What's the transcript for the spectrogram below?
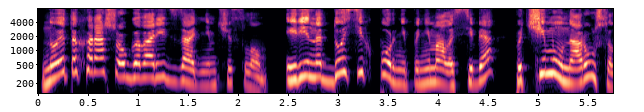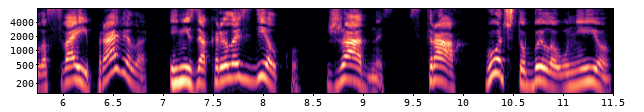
Но это хорошо говорить задним числом. Ирина до сих пор не понимала себя, почему нарушила свои правила и не закрыла сделку. Жадность, страх – вот что было у нее.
